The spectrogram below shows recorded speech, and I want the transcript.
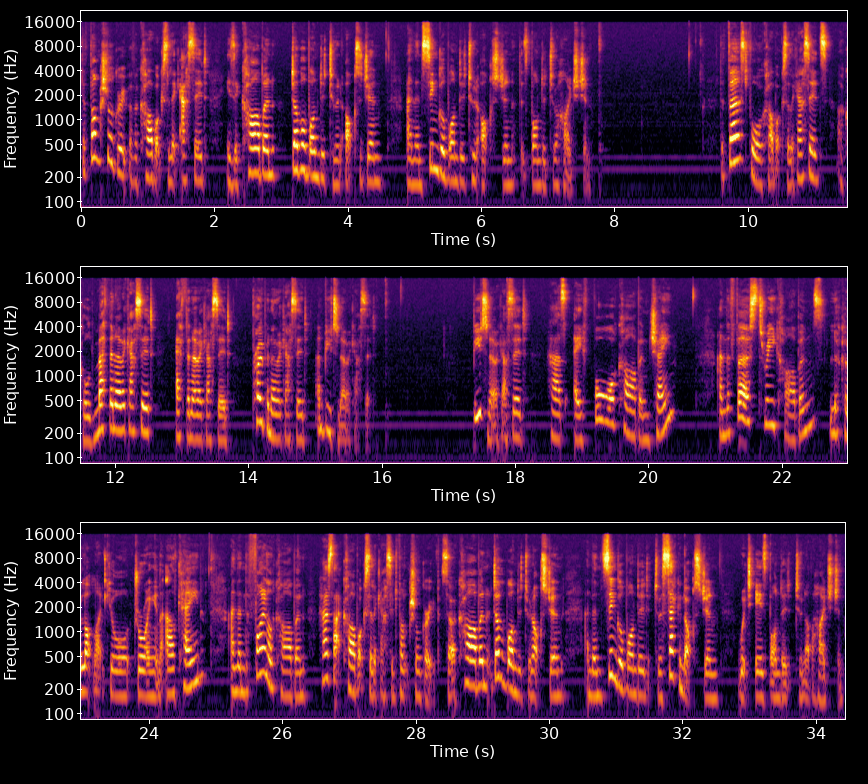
The functional group of a carboxylic acid is a carbon double bonded to an oxygen and then single bonded to an oxygen that's bonded to a hydrogen. The first four carboxylic acids are called methanoic acid, ethanoic acid, propanoic acid, and butanoic acid. Butanoic acid has a four carbon chain, and the first three carbons look a lot like you're drawing an alkane, and then the final carbon has that carboxylic acid functional group. So a carbon double bonded to an oxygen and then single bonded to a second oxygen, which is bonded to another hydrogen.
